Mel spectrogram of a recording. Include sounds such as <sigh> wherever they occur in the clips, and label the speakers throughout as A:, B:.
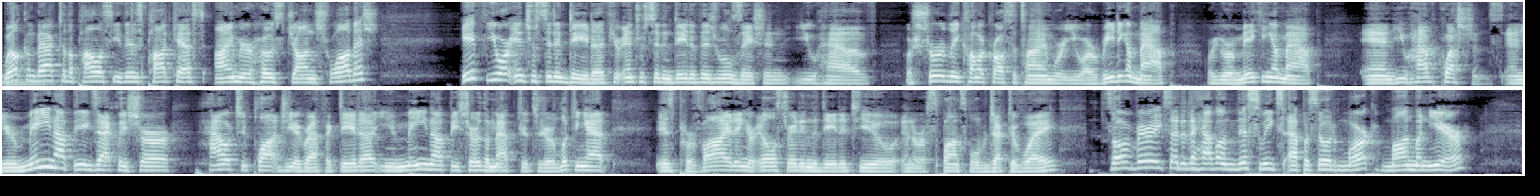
A: Welcome back to the Policy Viz podcast. I'm your host, Jon Schwabish. If you are interested in data, if you're interested in data visualization, you have assuredly come across a time where you are reading a map or you are making a map and you have questions and you may not be exactly sure how to plot geographic data. You may not be sure the map that you're looking at is providing or illustrating the data to you in a responsible, objective way. So I'm very excited to have on this week's episode Mark Monmonier,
